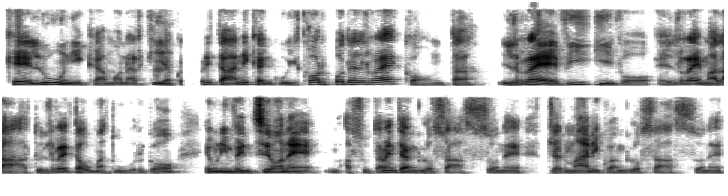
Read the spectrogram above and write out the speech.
che è l'unica monarchia mm. britannica in cui il corpo del re conta. Il re vivo e il re malato, il re taumaturgo, è un'invenzione assolutamente anglosassone, germanico-anglosassone.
